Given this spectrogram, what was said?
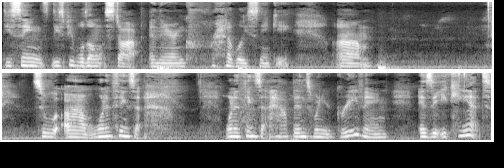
these things, these people don't stop and they're incredibly sneaky. Um, so uh, one of the things that one of the things that happens when you're grieving is that you can't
